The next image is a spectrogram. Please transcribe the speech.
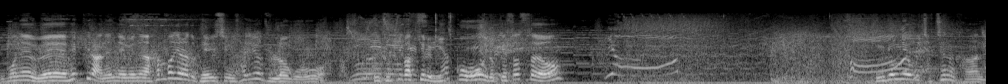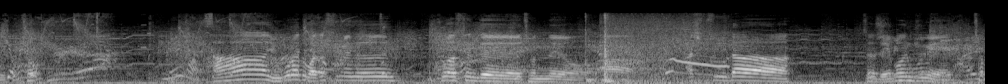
이번에 왜 회피를 안 했냐면은 한 번이라도 베니싱 살려주려고 그 도끼바퀴를 믿고 이렇게 썼어요 よー 공격력 자체는 강한데 그쵸? 아 요거라도 맞았으면은 좋았을 텐데 졌네요. 아, 아쉽습니다. 자 네 번 중에 첫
